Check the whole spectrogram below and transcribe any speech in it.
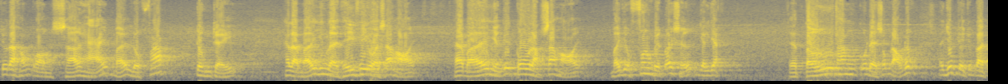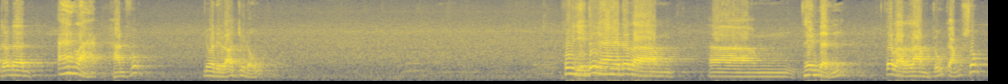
chúng ta không còn sợ hãi bởi luật pháp trừng trị hay là bởi những lời thị phi ngoài xã hội hay bởi những cái cô lập xã hội bởi những phân biệt đối xử dân dân. Thì tự thân của đời sống đạo đức nó giúp cho chúng ta trở nên an lạc hạnh phúc. Nhưng mà điều đó chưa đủ. Phương diện thứ hai đó là à, thiền định tức là làm chủ cảm xúc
